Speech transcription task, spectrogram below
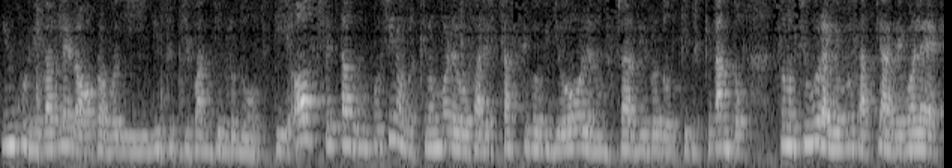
in cui vi parlerò proprio di, di tutti quanti i prodotti. Ho aspettato un pochino perché non volevo fare il classico video e mostrarvi i prodotti perché tanto sono sicura che voi sappiate qual è,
